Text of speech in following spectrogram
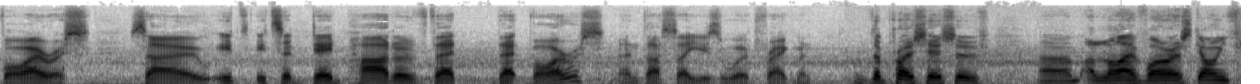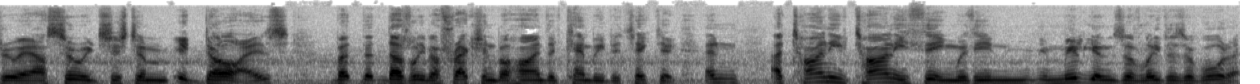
virus. So it's, it's a dead part of that, that virus, and thus they use the word fragment the process of um, a live virus going through our sewage system, it dies, but that does leave a fraction behind that can be detected. And a tiny, tiny thing within millions of litres of water.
